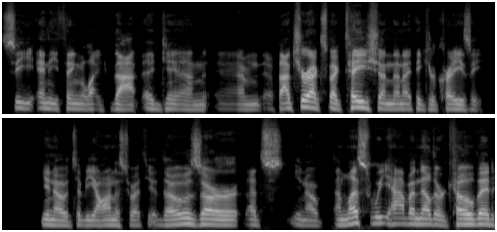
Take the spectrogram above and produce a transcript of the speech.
see anything like that again. And if that's your expectation, then I think you're crazy. You know, to be honest with you, those are that's you know, unless we have another COVID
